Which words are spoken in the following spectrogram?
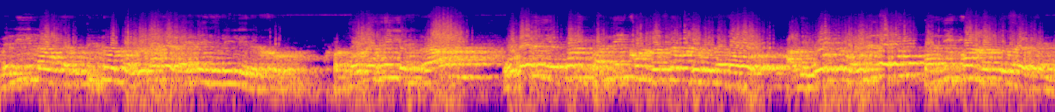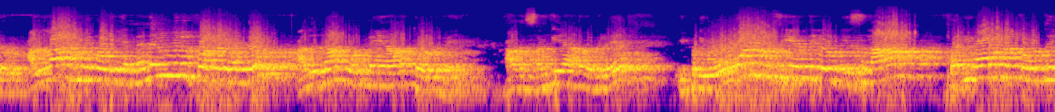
வெளியில் அவங்க விட்டுட்டு வந்த உலக வேலைகளில் இருக்கும். தொழுகை என்றால் உடல் எப்படி பள்ளிக்குள் வந்து விடுகிறதோ அது ஒரு உள்ளமும் பள்ளிக்குள் வந்து விட வேண்டும். அல்லாஹினுடைய நினைவில் கொள்ள வேண்டும். அதுதான் உண்மையான தொழுகை. அது சங்கியானவர்களே இப்படி ஒவ்வொரு விஷயத்திலும் இஸ்லாம் பரிமாணத்துவத்தை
